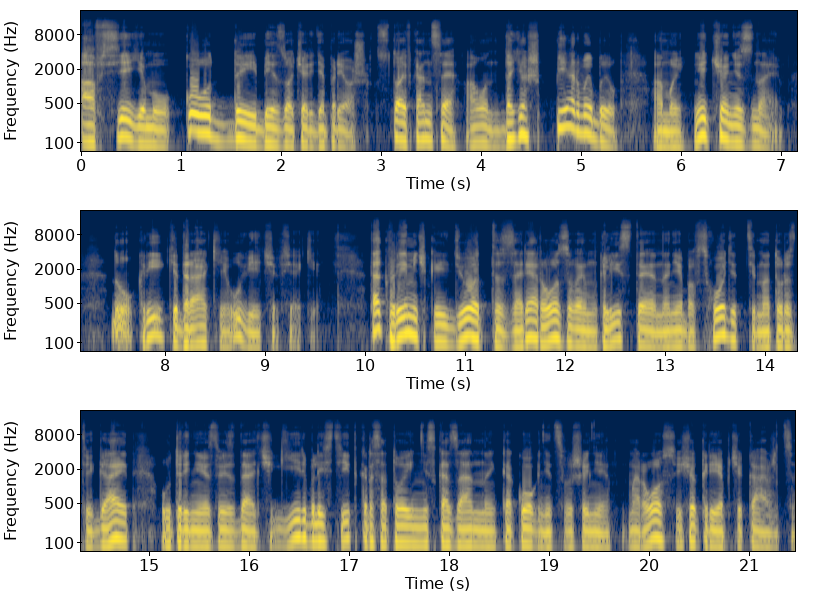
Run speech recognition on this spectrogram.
А все ему «Куды без очереди прешь? Стой в конце!» А он «Да я ж первый был!» А мы «Ничего не знаем!» Ну, крики, драки, увечья всякие. Так времечко идет, заря розовая, мглистая, на небо всходит, темноту раздвигает, утренняя звезда Чигирь блестит красотой несказанной, как огнец в вышине. Мороз еще крепче кажется.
